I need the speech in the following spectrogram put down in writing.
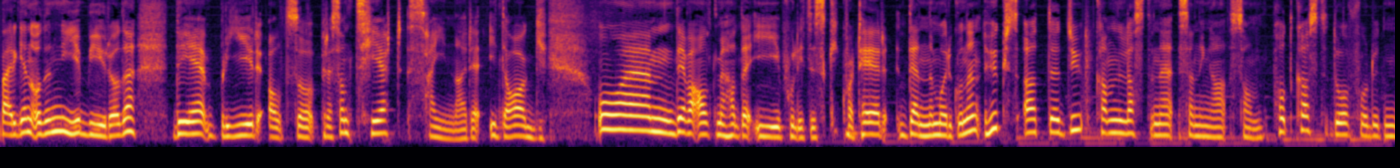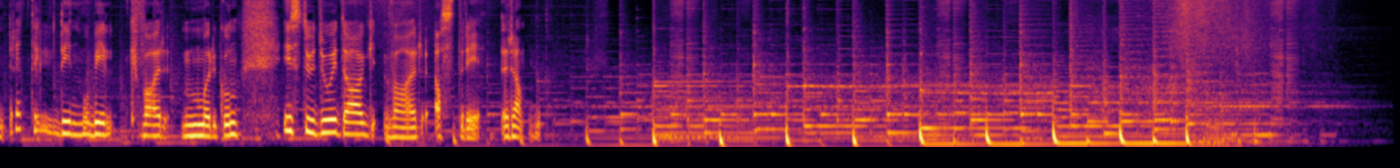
Bergen. Og det nye byrådet det blir altså presentert seinere i dag. Og eh, det var alt vi hadde i Politisk kvarter denne morgenen. Husk at du kan laste ned sendinga som podkast. Da får du den rett til din mobil hver morgen. I studio i dag var Astrid Randen.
